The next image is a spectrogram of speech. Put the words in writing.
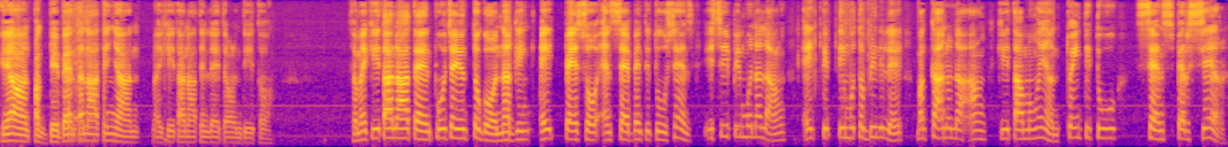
ngayon pagbebenta natin yan makikita natin later on dito So may kita natin, putya yung tugon, naging 8 peso and 72 cents. Isipin mo na lang, 8.50 mo to binili, magkano na ang kita mo ngayon? 22 cents per share.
